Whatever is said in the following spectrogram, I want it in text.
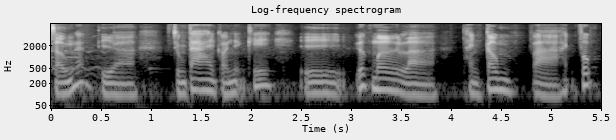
cuộc sống ấy, thì uh, chúng ta hay có những cái ý, ước mơ là thành công và hạnh phúc.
